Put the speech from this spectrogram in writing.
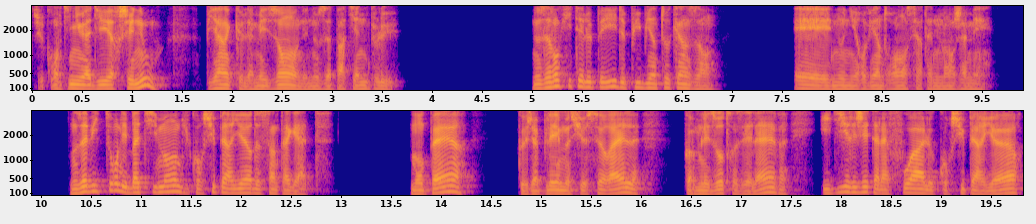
Je continue à dire chez nous, bien que la maison ne nous appartienne plus. Nous avons quitté le pays depuis bientôt quinze ans, et nous n'y reviendrons certainement jamais. Nous habitons les bâtiments du cours supérieur de Sainte-Agathe. Mon père, que j'appelais Monsieur Sorel, comme les autres élèves, y dirigeait à la fois le cours supérieur,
